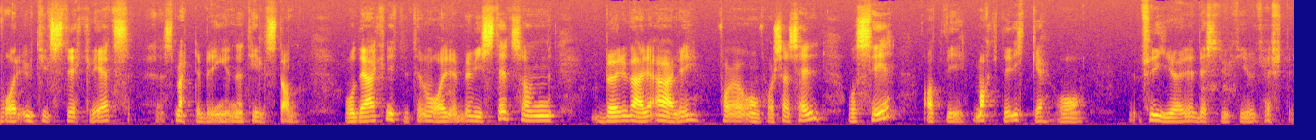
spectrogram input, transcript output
vår utilstrekkelighets smertebringende tilstand. Og det er knyttet til vår bevissthet, som bør være ærlig for, overfor seg selv og se at vi makter ikke å frigjøre destruktive krefter.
